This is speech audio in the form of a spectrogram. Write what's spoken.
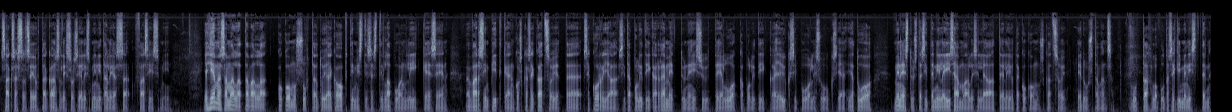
Saksassa se johtaa kansallissosialismiin, Italiassa fasismiin. Ja hieman samalla tavalla kokoomus suhtautui aika optimistisesti Lapuan liikkeeseen varsin pitkään, koska se katsoi, että se korjaa sitä politiikan rämettyneisyyttä ja luokkapolitiikkaa ja yksipuolisuuksia ja tuo menestystä sitten niille isänmaallisille aatteille, joita kokoomus katsoi edustavansa. Mutta lopulta sekin meni sitten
